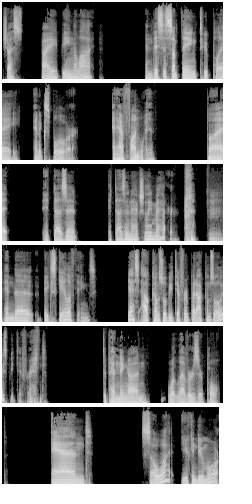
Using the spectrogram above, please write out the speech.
just by being alive. And this is something to play and explore and have fun with. But it doesn't it doesn't actually matter Hmm. in the big scale of things. Yes, outcomes will be different, but outcomes will always be different depending on what levers are pulled. And so what? You can do more.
